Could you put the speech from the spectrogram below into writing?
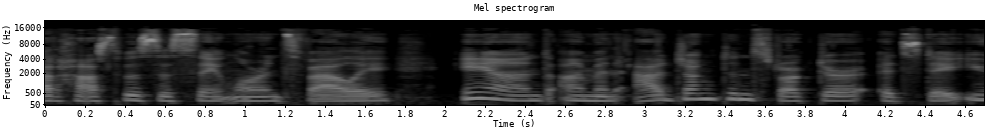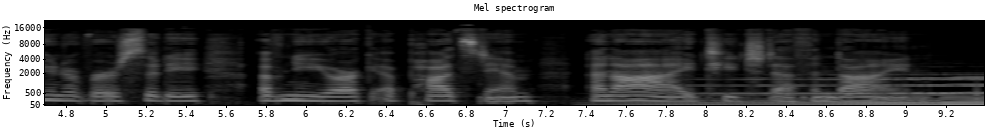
at Hospice of St. Lawrence Valley, and I'm an adjunct instructor at State University of New York at Potsdam, and I teach death and dying.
